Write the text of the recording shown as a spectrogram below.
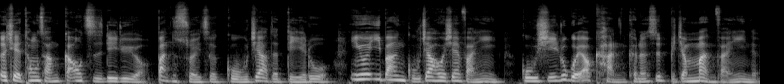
而且通常高殖利率哦，伴随着股价的跌落，因为一般股价会先反应，股息如果要砍，可能是比较慢反应的，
